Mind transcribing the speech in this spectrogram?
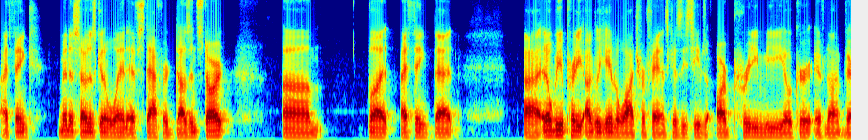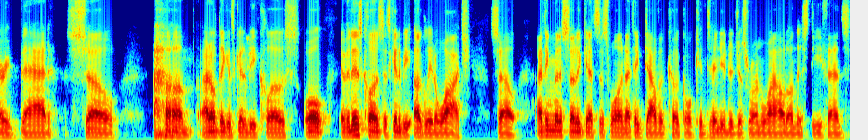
I think Minnesota's going to win if Stafford doesn't start. Um, but I think that uh, it'll be a pretty ugly game to watch for fans because these teams are pretty mediocre, if not very bad. So um, I don't think it's going to be close. Well, if it is close, it's going to be ugly to watch. So I think Minnesota gets this one. I think Dalvin Cook will continue to just run wild on this defense.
